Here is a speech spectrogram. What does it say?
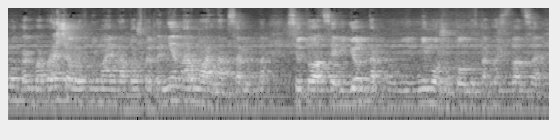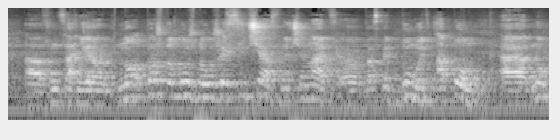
ну, как бы обращало внимание на то, что это ненормально абсолютно ситуация, регион так не, не может долго в такой ситуации а, функционировать. Но то, что нужно уже сейчас начинать, а, так сказать, думать о том, а, ну,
